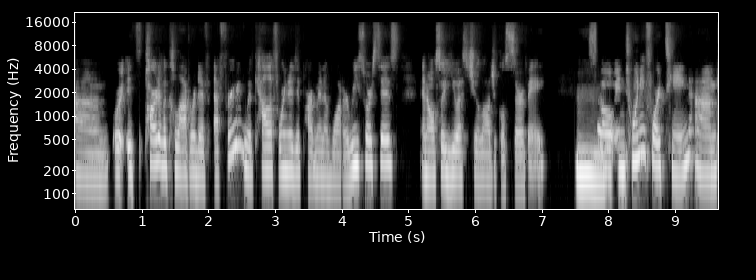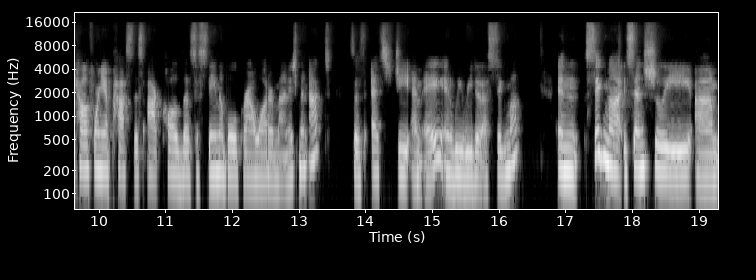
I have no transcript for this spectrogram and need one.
um, or it's part of a collaborative effort with California Department of Water Resources and also U.S. Geological Survey. Mm. So in 2014, um, California passed this act called the Sustainable Groundwater Management Act. So it's SGMA, and we read it as SIGMA. And SIGMA essentially um,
